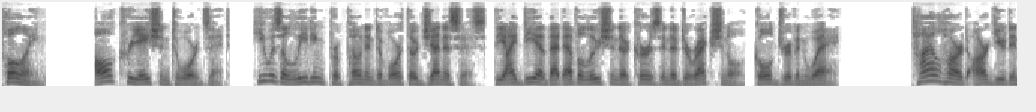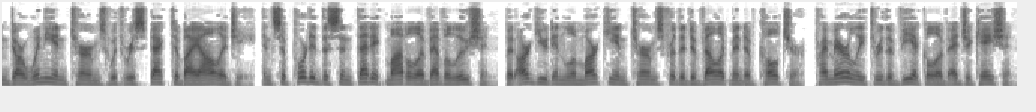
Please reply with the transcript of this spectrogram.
pulling all creation towards it. He was a leading proponent of orthogenesis, the idea that evolution occurs in a directional, goal-driven way. Teilhard argued in Darwinian terms with respect to biology, and supported the synthetic model of evolution, but argued in Lamarckian terms for the development of culture, primarily through the vehicle of education.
